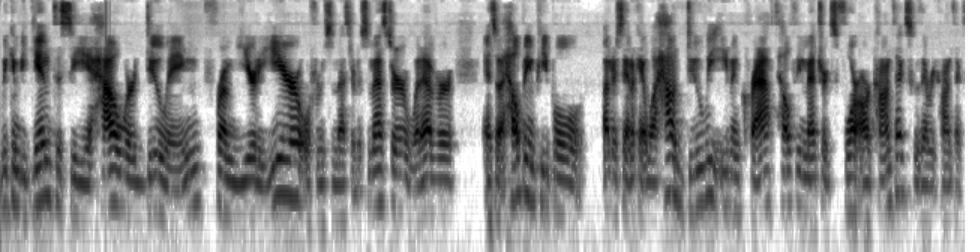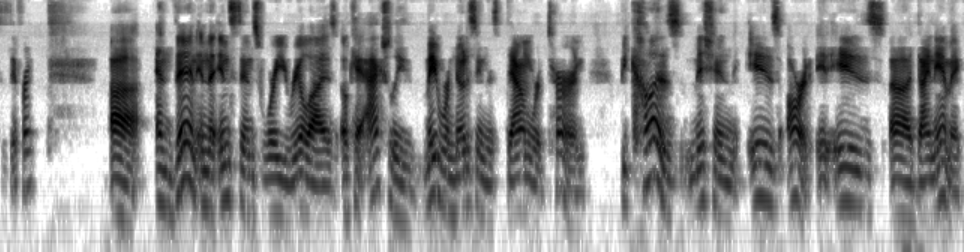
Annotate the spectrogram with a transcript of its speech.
we can begin to see how we're doing from year to year or from semester to semester, whatever. And so helping people understand, okay, well, how do we even craft healthy metrics for our context? Because every context is different. Uh, and then in the instance where you realize, okay, actually, maybe we're noticing this downward turn because mission is art, it is uh, dynamic.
